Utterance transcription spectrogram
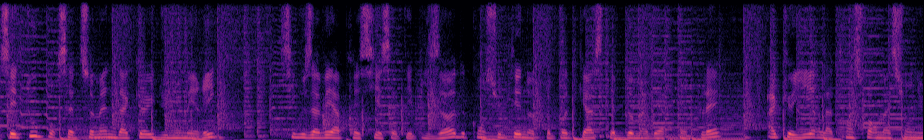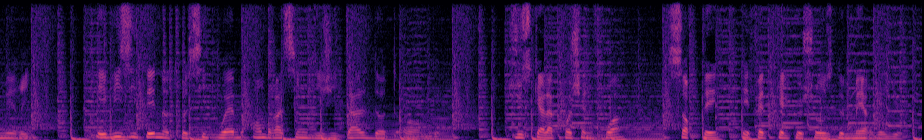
C'est tout pour cette semaine d'accueil du numérique. Si vous avez apprécié cet épisode, consultez notre podcast hebdomadaire complet Accueillir la transformation numérique et visitez notre site web embrassingdigital.org. Jusqu'à la prochaine fois, sortez et faites quelque chose de merveilleux.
